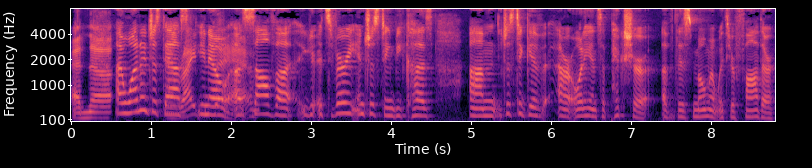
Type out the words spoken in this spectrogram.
And uh, I want to just ask, right you know, uh, there, uh, Salva, it's very interesting because um, just to give our audience a picture of this moment with your father,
